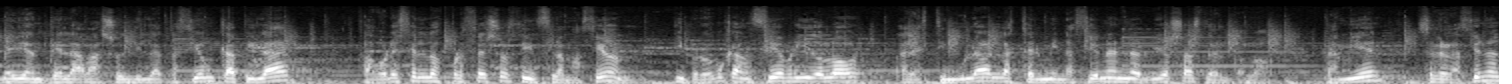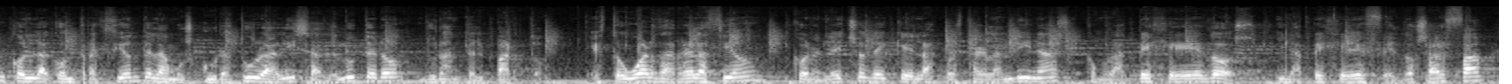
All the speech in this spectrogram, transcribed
Mediante la vasodilatación capilar favorecen los procesos de inflamación y provocan fiebre y dolor al estimular las terminaciones nerviosas del dolor. También se relacionan con la contracción de la musculatura lisa del útero durante el parto. Esto guarda relación con el hecho de que las prostaglandinas, como la PGE2 y la PGF2-alfa,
